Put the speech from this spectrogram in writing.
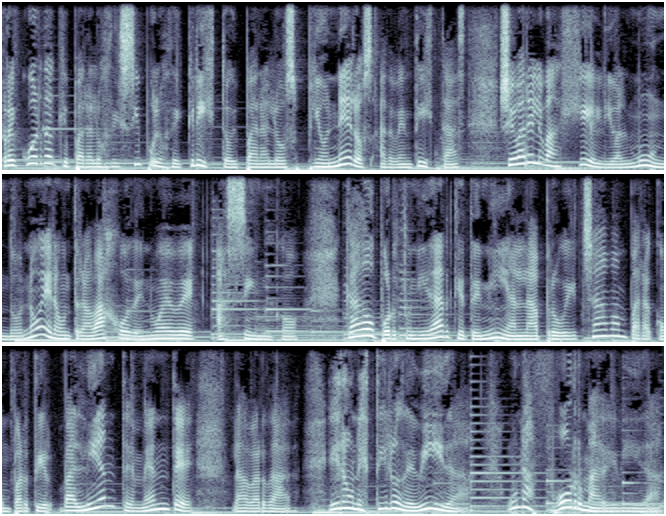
Recuerda que para los discípulos de Cristo y para los pioneros adventistas, llevar el Evangelio al mundo no era un trabajo de 9 a 5. Cada oportunidad que tenían la aprovechaban para compartir valientemente la verdad. Era un estilo de vida una forma de vida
